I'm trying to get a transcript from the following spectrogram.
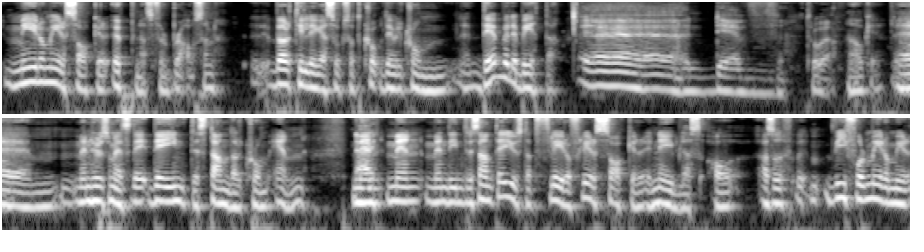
mer och mer saker öppnas för browsern. Det bör tilläggas också att Chrome, det är väl Chrome Dev eller Beta? Eh, Dev, tror jag. Ja, okej. Ehm, men hur som helst, det, det är inte standard Chrome än. Men, men, men det intressanta är just att fler och fler saker enablas av... Alltså, vi får mer och mer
